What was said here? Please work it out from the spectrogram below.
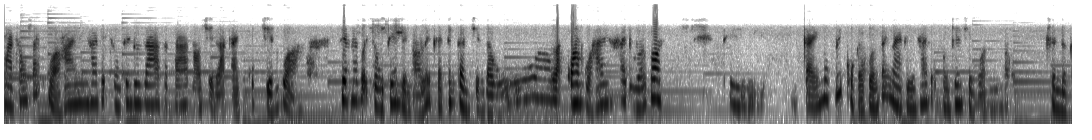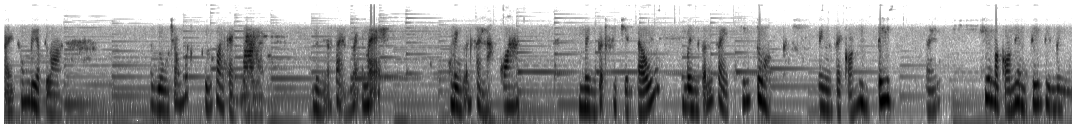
mà trong sách của hai hai vợ chồng thiên đưa ra thật ra nó chỉ là cái cuộc chiến của riêng hai vợ chồng thiên để nói lên cái tinh thần chiến đấu lạc quan của hai hai đứa thôi. Thì cái mục đích của cái cuốn sách này thì hai vợ chồng thiên chỉ muốn truyền được cái thông điệp là dù trong bất cứ hoàn cảnh nào, mình vẫn phải mạnh mẽ, mình vẫn phải lạc quan, mình vẫn phải chiến đấu, mình vẫn phải tin tưởng, mình phải có niềm tin. Đấy. Khi mà có niềm tin thì mình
